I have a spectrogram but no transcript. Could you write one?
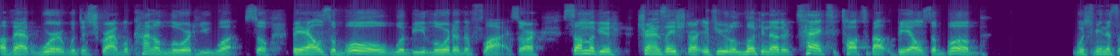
of that word would describe what kind of Lord he was. So Beelzebul would be Lord of the Flies. Or some of your translation, or if you were to look in other texts, it talks about Beelzebub, which means,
